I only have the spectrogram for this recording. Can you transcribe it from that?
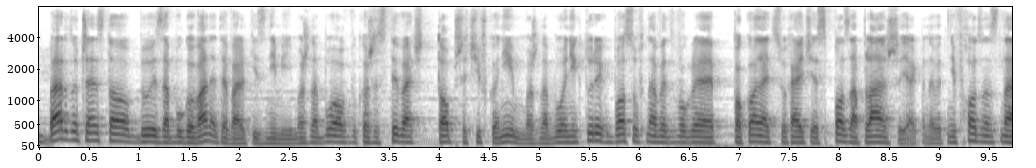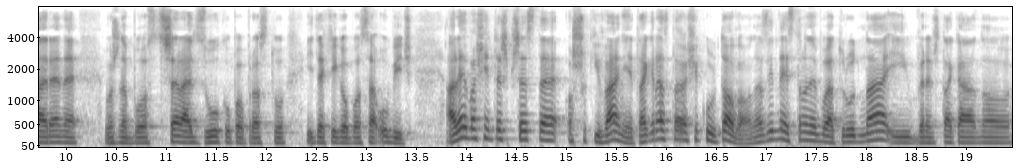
bardzo często były zabugowane te walki z nimi. Można było wykorzystywać to przeciwko nim. Można było niektórych bossów nawet w ogóle pokonać, słuchajcie, spoza planszy, jakby nawet nie wchodząc na arenę, można było strzelać z łuku po prostu i takiego bossa ubić. Ale właśnie też przez te oszukiwanie ta gra stała się kultowa. Ona z jednej strony była trudna i wręcz taka, no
